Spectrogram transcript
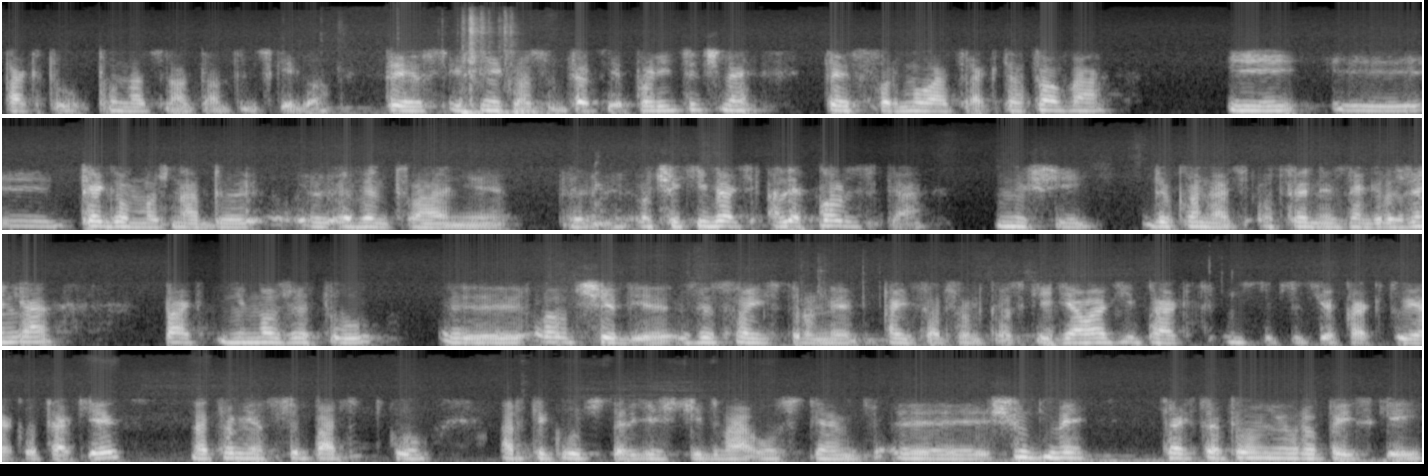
Paktu Północnoatlantyckiego. To jest już nie konsultacje polityczne, to jest formuła traktatowa i, i tego można by y, ewentualnie y, oczekiwać, ale Polska musi dokonać oceny zagrożenia. Pakt nie może tu y, od siebie, ze swojej strony państwa członkowskie działać i pakt, instytucje paktu jako takie. Natomiast w przypadku artykułu 42 ustęp y, 7 Traktatu Unii Europejskiej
